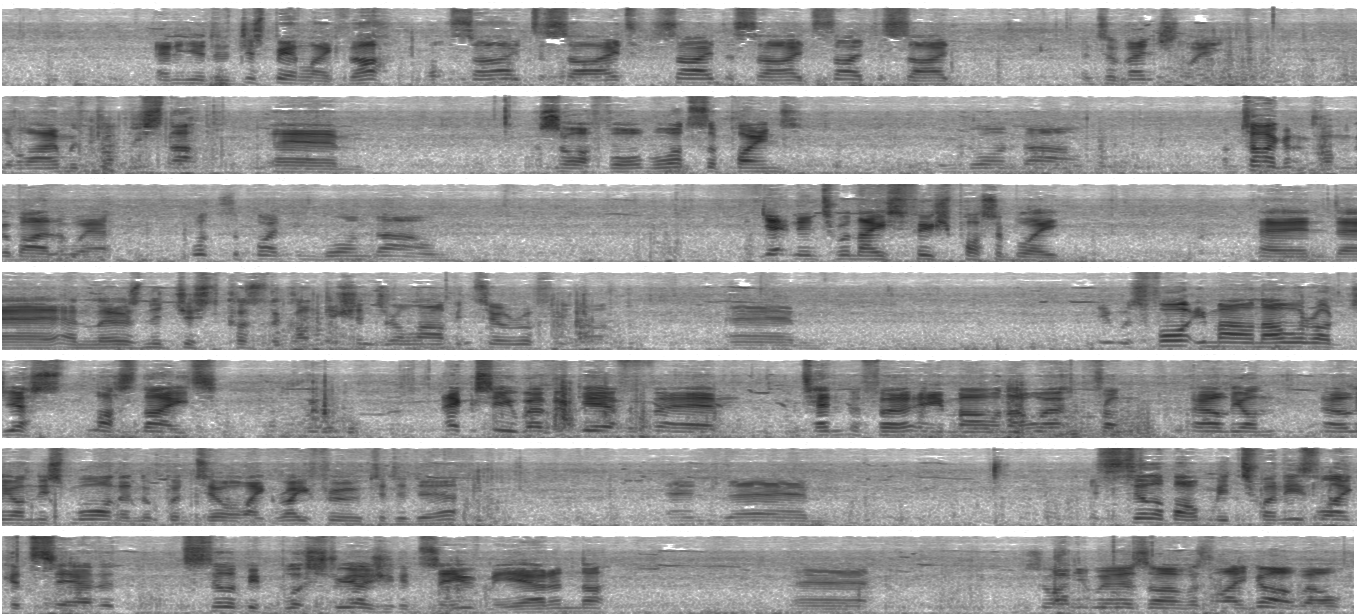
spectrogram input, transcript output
and you'd have just been like that, side to side, side to side, side to side, until eventually your line would probably snap. Um, so I thought, well, what's the point in going down? I'm targeting Conger, by the way. What's the point in going down, getting into a nice fish possibly, and uh, and losing it just because the conditions are a little bit too rough, you know? Um, it was 40 mile an hour odd just last night XC Weather gave um, 10 to 13 mile an hour from early on early on this morning up until like right through to today. And um, it's still about mid 20s like I'd say that still a bit blustery as you can see with me hair and that. Uh, so anyways I was like oh well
